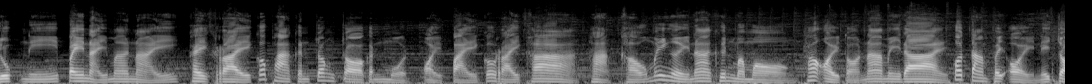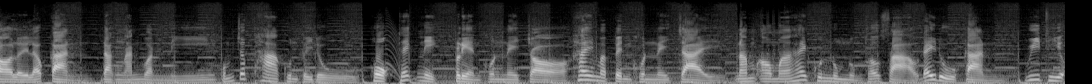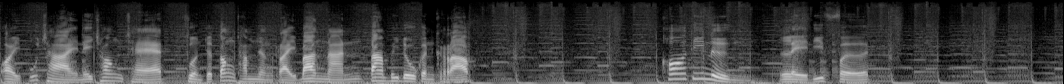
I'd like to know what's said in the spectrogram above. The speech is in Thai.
ยุคนี้ไปไหนมาไหน ใครๆก็พากันจ้องจอกันหมด อ่อยไปก็ไร้ค่า หากเขาไม่เงยหน้าขึ้นมามอง ถ้าอ่อยต่อหน้าไม่ได้ ก็ตามไปอ่อยในจอเลยแล้วกัน ดังนั้นวันนี้ผมจะพาคุณไปดู 6 เทคนิคเปลี่ยนคนในจอให้มาเป็นคนในใจนำเอามาให้คุณหนุ่มๆสาวๆได้ดูกัน วิธีอ่อยผู้ชายในช่องแชท ส่วนจะต้องทำอย่างไรบ้างนั้น ตามไปดูกันครับ ข้อที่ 1 Lady First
